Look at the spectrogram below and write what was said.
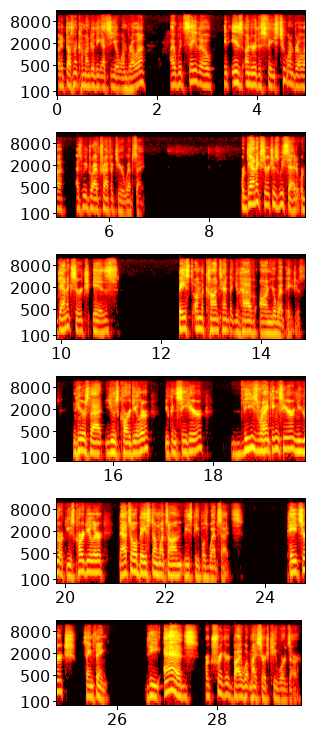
but it doesn't come under the SEO umbrella. I would say, though, it is under this phase two umbrella as we drive traffic to your website. Organic search, as we said, organic search is based on the content that you have on your web pages. And here's that used car dealer. You can see here these rankings here, New York used car dealer, that's all based on what's on these people's websites. Paid search, same thing. The ads are triggered by what my search keywords are.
